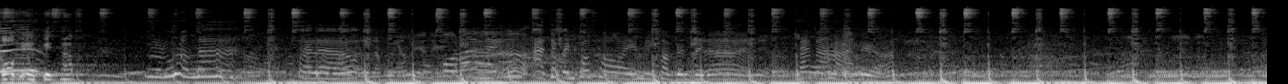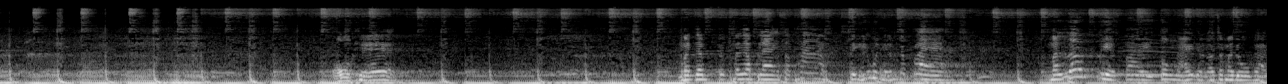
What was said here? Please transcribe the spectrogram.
โอเค ปิดครับ โอเค มันจะมันจะแปลงสภาพ สิ่งที่คุณเห็นมันจะแปลง มันเริ่มเปลี่ยนไปตรงไหนเดี๋ยวเราจะมาดูกัน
